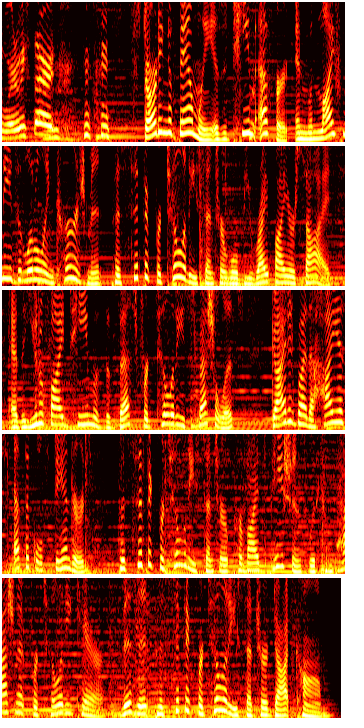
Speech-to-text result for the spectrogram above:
So, where do we start? Starting a family is a team effort, and when life needs a little encouragement, Pacific Fertility Center will be right by your side. As a unified team of the best fertility specialists, guided by the highest ethical standards, Pacific Fertility Center provides patients with compassionate fertility care. Visit pacificfertilitycenter.com.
